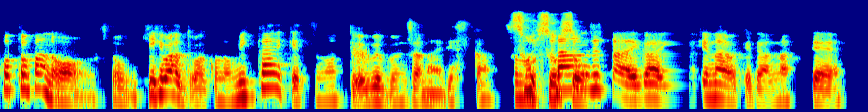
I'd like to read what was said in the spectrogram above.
言葉のそうキーワードはこの未解決のっていう部分じゃないですか。その負担自体がいけないわけではなくて、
